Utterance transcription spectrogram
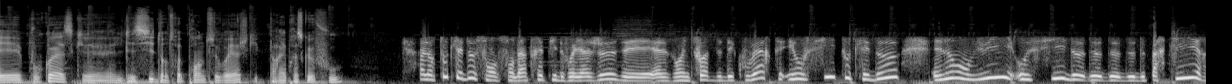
Et pourquoi est-ce qu'elles décident d'entreprendre ce voyage qui paraît presque fou Alors, toutes les deux sont, sont d'intrépides voyageuses et elles ont une soif de découverte. Et aussi, toutes les deux, elles ont envie aussi de, de- de partir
